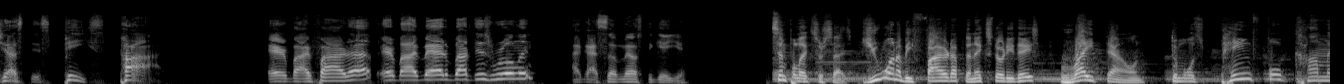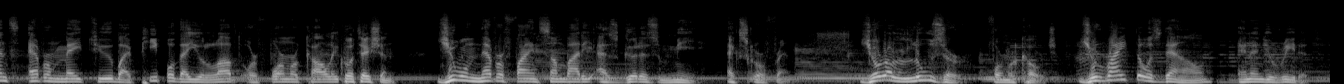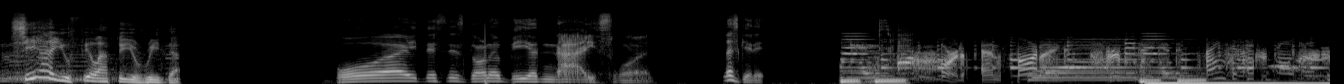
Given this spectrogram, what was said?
Justice Peace Pod. Everybody fired up? Everybody mad about this ruling? I got something else to give you. Simple exercise. You want to be fired up the next 30 days? Write down the most painful comments ever made to you by people that you loved or former colleague. Quotation You will never find somebody as good as me, ex girlfriend. You're a loser, former coach. You write those down and then you read it. See how you feel after you read that. Boy, this is going to be a nice one. Let's get it. Florida and Sonic stripped naked,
